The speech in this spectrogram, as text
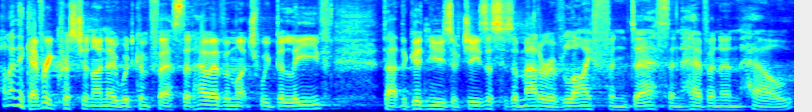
And I think every Christian I know would confess that however much we believe that the good news of Jesus is a matter of life and death and heaven and hell,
